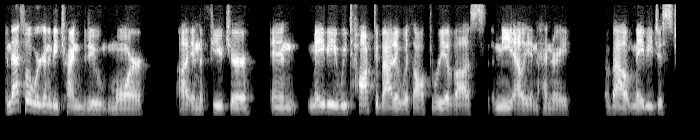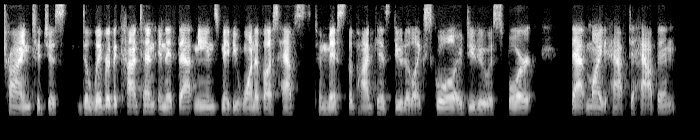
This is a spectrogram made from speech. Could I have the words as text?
And that's what we're going to be trying to do more uh, in the future. And maybe we talked about it with all three of us me elliot and henry about maybe just trying to just deliver the content. And if that means maybe one of us has to miss the podcast due to like school or due to a sport that might have to happen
